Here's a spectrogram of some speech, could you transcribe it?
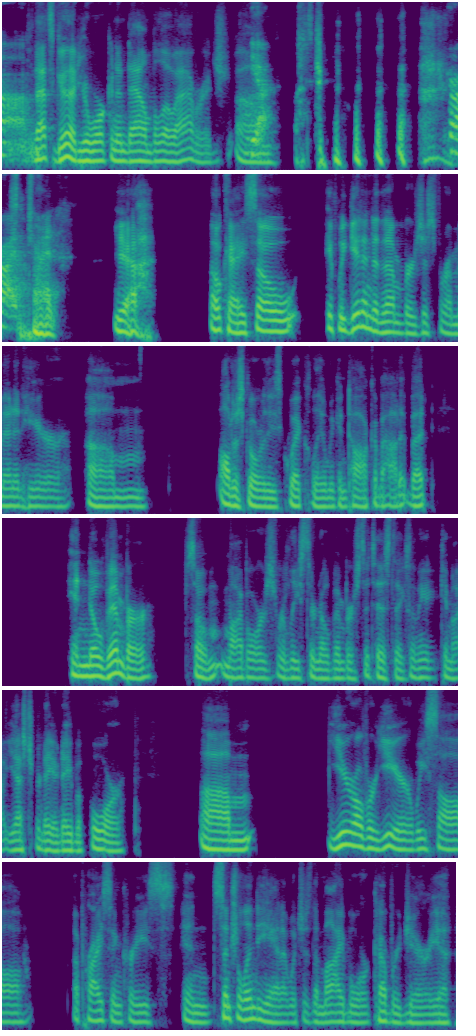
um, that's good. You're working them down below average. Um, yeah. tried, tried. Yeah. Okay. So if we get into the numbers just for a minute here, um, I'll just go over these quickly and we can talk about it. But in November, so MIBOR's released their November statistics. I think it came out yesterday or day before. Um, year over year, we saw a price increase in central Indiana, which is the MIBOR coverage area,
